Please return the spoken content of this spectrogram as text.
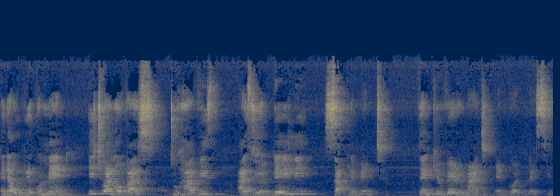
and I would recommend each one of us to have it as your daily supplement. Thank you very much, and God bless you.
